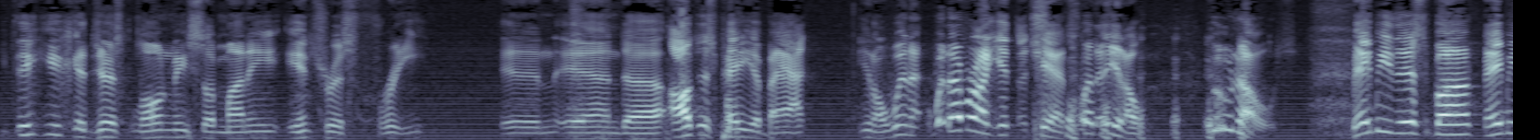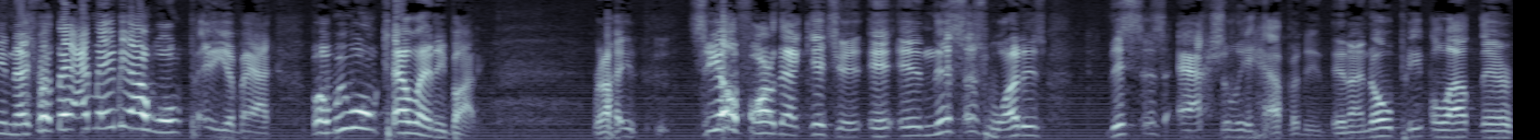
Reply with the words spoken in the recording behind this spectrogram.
You think you could just loan me some money interest free and and uh, I'll just pay you back, you know, when, whenever I get the chance. But, you know, who knows? Maybe this month, maybe next month. Maybe I won't pay you back, but we won't tell anybody, right? See how far that gets you. And, this is what is this is actually happening. And I know people out there.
